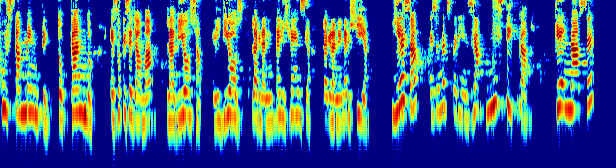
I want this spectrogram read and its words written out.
justamente tocando eso que se llama la diosa, el dios, la gran inteligencia, la gran energía. Y esa es una experiencia mística que nace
